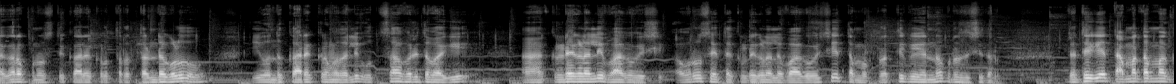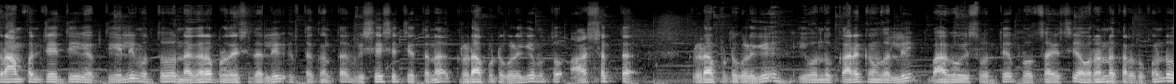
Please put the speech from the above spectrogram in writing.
ನಗರ ಪುನರ್ವಸತಿ ಕಾರ್ಯಕರ್ತರ ತಂಡಗಳು ಈ ಒಂದು ಕಾರ್ಯಕ್ರಮದಲ್ಲಿ ಉತ್ಸಾಹಭರಿತವಾಗಿ ಕ್ರೀಡೆಗಳಲ್ಲಿ ಭಾಗವಹಿಸಿ, ಅವರು ಸಹಿತ ಕ್ರೀಡೆಗಳಲ್ಲಿ ಭಾಗವಹಿಸಿ ತಮ್ಮ ಪ್ರತಿಭೆಯನ್ನು ಪ್ರದರ್ಶಿಸಿದರು. ಜೊತೆಗೆ ತಮ್ಮ ತಮ್ಮ ಗ್ರಾಮ ಪಂಚಾಯಿತಿ ವ್ಯಾಪ್ತಿಯಲ್ಲಿ ಮತ್ತು ನಗರ ಪ್ರದೇಶದಲ್ಲಿ ಇರ್ತಕ್ಕಂಥ ವಿಶೇಷ ಚೇತನ ಕ್ರೀಡಾಪಟುಗಳಿಗೆ ಮತ್ತು ಆಸಕ್ತ ಕ್ರೀಡಾಪಟುಗಳಿಗೆ ಈ ಒಂದು ಕಾರ್ಯಕ್ರಮದಲ್ಲಿ ಭಾಗವಹಿಸುವಂತೆ ಪ್ರೋತ್ಸಾಹಿಸಿ ಅವರನ್ನು ಕರೆದುಕೊಂಡು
